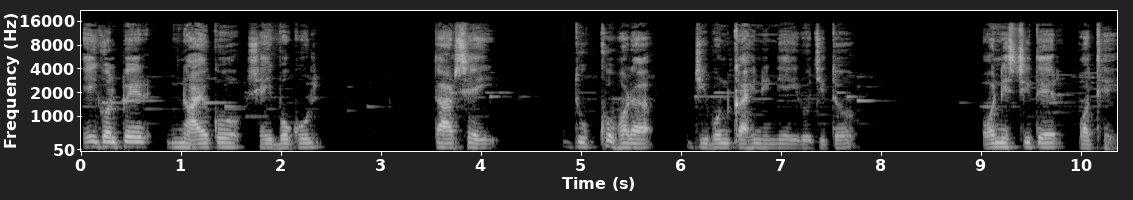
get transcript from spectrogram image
এই গল্পের নায়কও সেই বকুল। তার সেই দুঃখ ভরা জীবন কাহিনী নিয়েই রচিত অনিশ্চিতের পথে।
